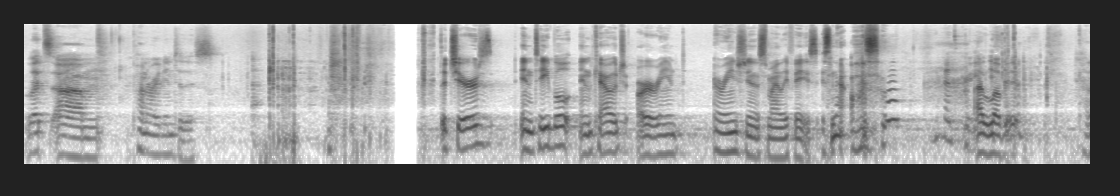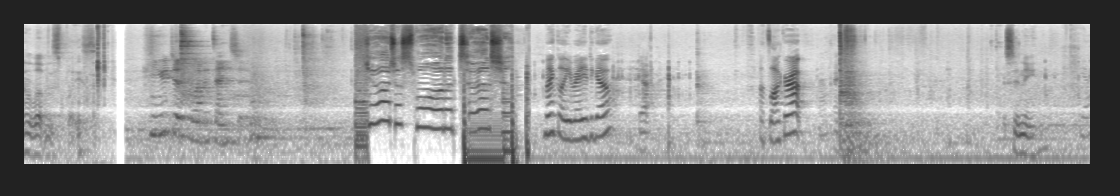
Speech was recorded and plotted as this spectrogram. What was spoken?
let's um pun right into this. the chairs and table and couch are arranged arranged in a smiley face. Isn't that awesome? That's great. I love it. Kind of love this place. You just want attention. You just want attention. Michael, you ready to go? Yeah. Let's lock her up. Okay. Sydney. Yeah.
